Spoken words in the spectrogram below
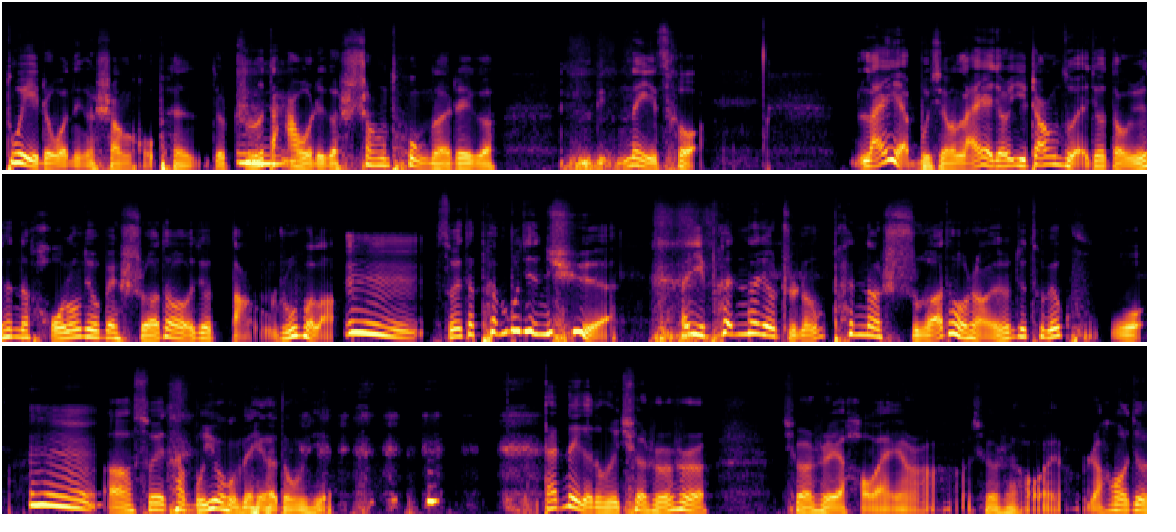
对着我那个伤口喷，就直达嗯我这个伤痛的这个 内侧。来也不行，来也就一张嘴，就等于他那喉咙就被舌头就挡住了。嗯所以他喷不进去，他一喷他就只能喷到舌头上，然后就特别苦嗯啊，所以他不用那个东西。但那个东西确实是，确实是一好玩意儿啊，确实是好玩意儿。然后就，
